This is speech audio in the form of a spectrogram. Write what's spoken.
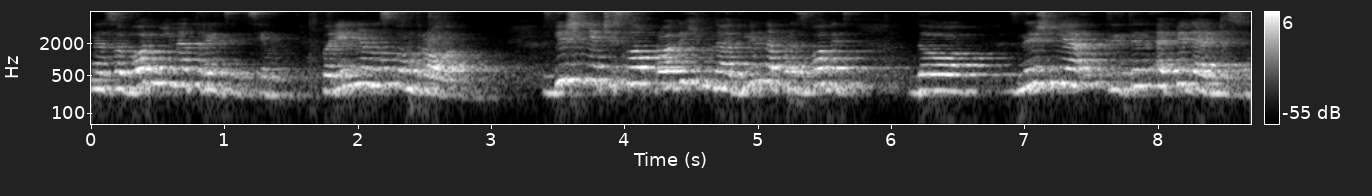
на Соборній на 37, порівняно з контролем. Збільшення числа продихів неодмінно призводить до зниження клітин епідермісу.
